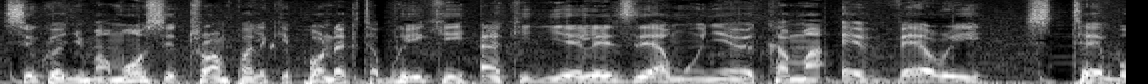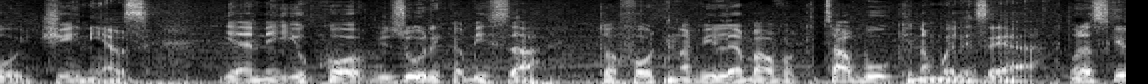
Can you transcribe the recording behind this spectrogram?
Siku ya Jumamosi, Trump alikiponda kitabu hiki akijielezea mwenyewe kama a very stable genius, yaani yuko vizuri kabisa, tofauti na vile ambavyo kitabu kinamwelezea. Unasikiliza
